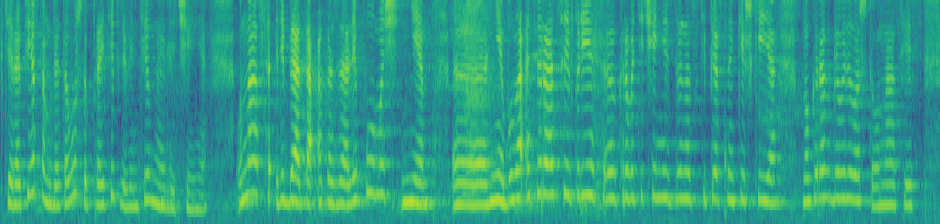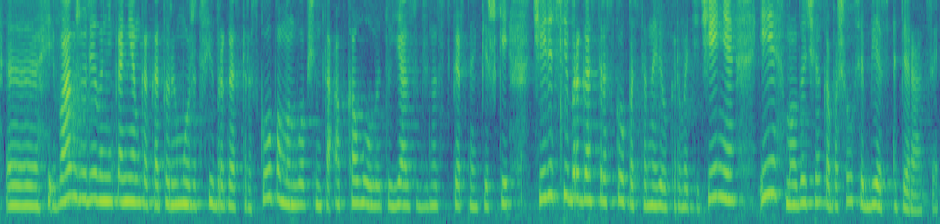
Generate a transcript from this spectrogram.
к терапевтам для того, чтобы пройти превентивное лечение. У нас ребята оказали помощь, не, э, не было операции при э, кровотечении из 12-перстной кишки. Я много раз говорила, что у нас есть э, Иван Журила Никоненко, который может фиброгастроскопом, он, в общем-то, обколол эту язву 12-перстной кишки через фиброгастроскоп, остановил кровотечение, и молодой человек обошелся без операции.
